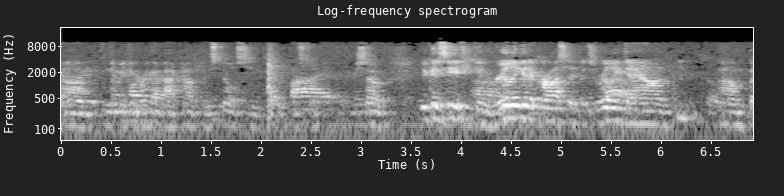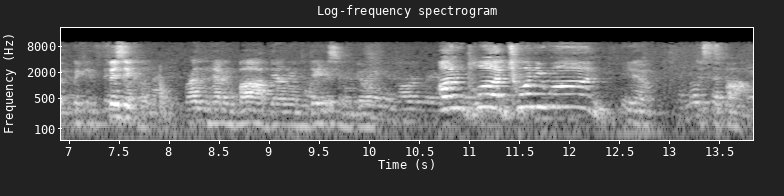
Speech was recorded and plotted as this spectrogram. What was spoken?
Um, and then we can bring it back up and still see. and still- So you can see if you can really get across it, if it's really down, um, but we can physically, rather than having Bob down there in the data center go, unplug 21! You know, this is Bob.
